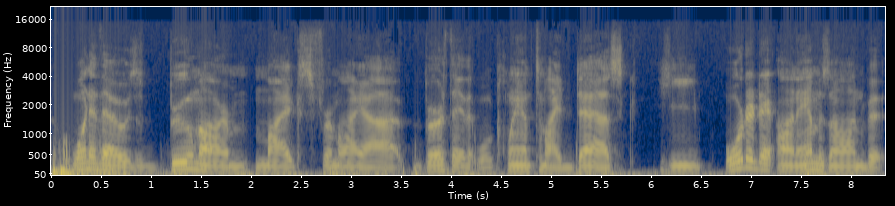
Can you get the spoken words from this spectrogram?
one of those boom arm mics for my uh, birthday that will clamp to my desk. He ordered it on Amazon, but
